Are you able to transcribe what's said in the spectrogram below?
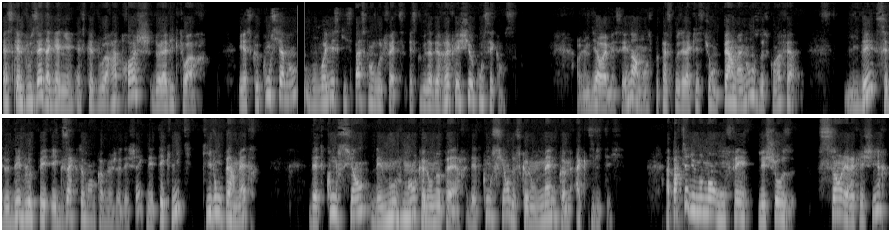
est-ce qu'elles vous aident à gagner? Est-ce qu'elles vous rapprochent de la victoire? Et est-ce que consciemment, vous voyez ce qui se passe quand vous le faites Est-ce que vous avez réfléchi aux conséquences? Alors, vous allez me dire, ouais, mais c'est énorme, on ne peut pas se poser la question en permanence de ce qu'on va faire. L'idée, c'est de développer exactement comme le jeu d'échecs des techniques qui vont permettre d'être conscient des mouvements que l'on opère, d'être conscient de ce que l'on mène comme activité. À partir du moment où on fait les choses sans les réfléchir,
